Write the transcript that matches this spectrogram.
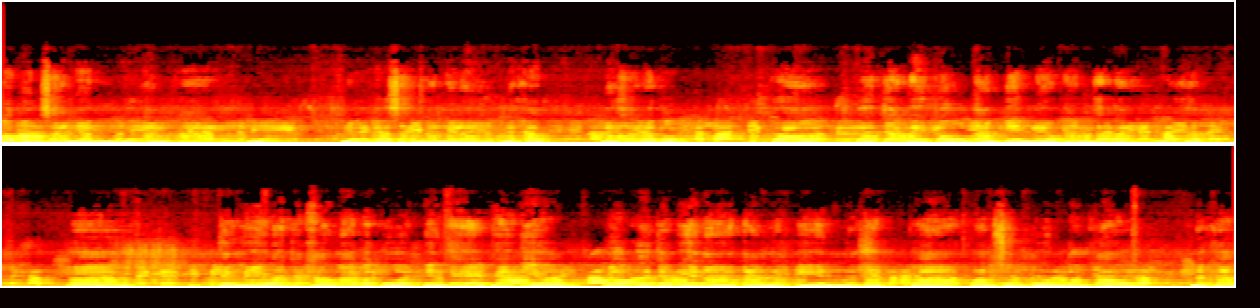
ว่าเป็นซาเนมหรืออันพายหรือหรือหรือสายพันธุ์อะไรนะครับ ในสารระบบ ก็ก็จะไม่ตรงตามเกณฑ์แนวพันธุ์เท่าไหร่นะครับเอ่อถึงแม้ว่าจะเข้ามาประกวดเพียงแค่แพะเดียว เราก็จะพิจารณาตามหลักเกณฑ์นะครับว่าความสมบูรณ์ของเขานะครับ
